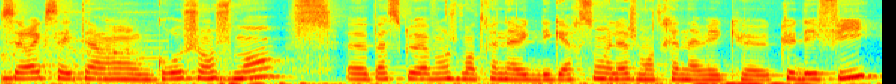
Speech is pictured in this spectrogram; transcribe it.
C'est vrai que ça a été un gros changement euh, parce qu'avant je m'entraînais avec des garçons et là je m'entraîne avec euh, que des filles.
